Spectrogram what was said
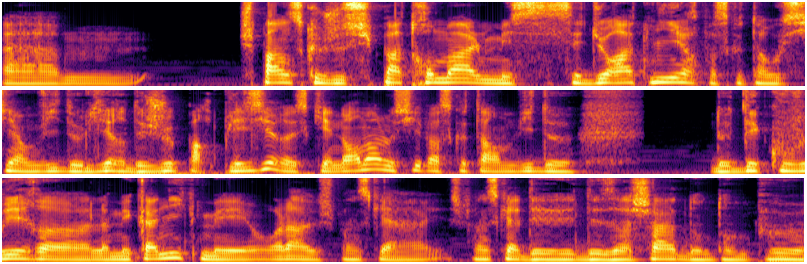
je pense que je suis pas trop mal, mais c'est dur à tenir parce que tu as aussi envie de lire des jeux par plaisir, et ce qui est normal aussi parce que tu as envie de, de découvrir la mécanique. Mais voilà, je pense qu'il y a, y a des, des, achats dont on peut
